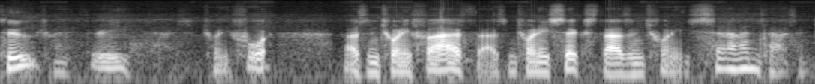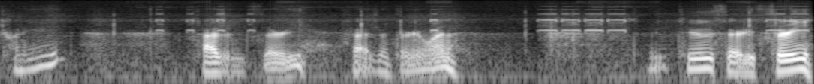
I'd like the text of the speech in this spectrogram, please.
2, 23, 24, 1025, 1026, 1027, 1028, 1030, 1031, 32, 33,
